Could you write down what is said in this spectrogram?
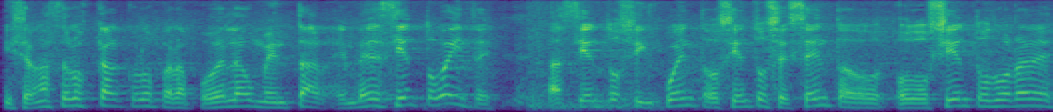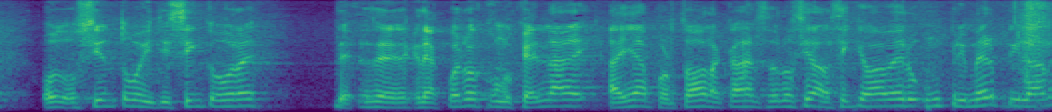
y se van a hacer los cálculos para poderle aumentar, en vez de 120, a 150 o 160 o, 200 dólares o 225 dólares, de, acuerdo con lo que él haya aportado a la Caja del Seguro Social. Así que va a haber un primer pilar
